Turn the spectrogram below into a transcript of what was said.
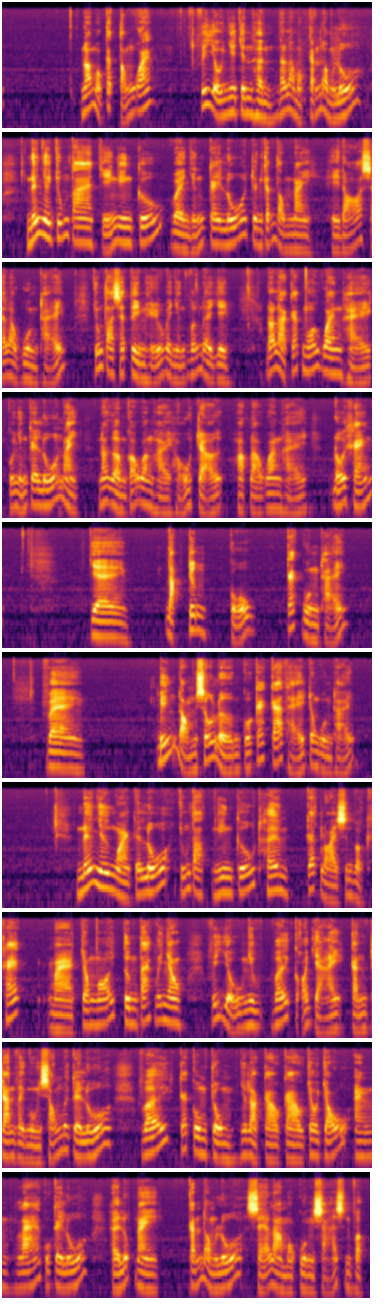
Nói một cách tổng quát, ví dụ như trên hình đó là một cánh đồng lúa nếu như chúng ta chỉ nghiên cứu về những cây lúa trên cánh đồng này thì đó sẽ là quần thể. Chúng ta sẽ tìm hiểu về những vấn đề gì? Đó là các mối quan hệ của những cây lúa này nó gồm có quan hệ hỗ trợ hoặc là quan hệ đối kháng. Về đặc trưng của các quần thể, về biến động số lượng của các cá thể trong quần thể. Nếu như ngoài cây lúa, chúng ta nghiên cứu thêm các loài sinh vật khác mà trong mối tương tác với nhau. Ví dụ như với cỏ dại, cạnh tranh về nguồn sống với cây lúa, với các côn trùng như là cào cào, châu chấu, ăn lá của cây lúa thì lúc này cánh đồng lúa sẽ là một quần xã sinh vật.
